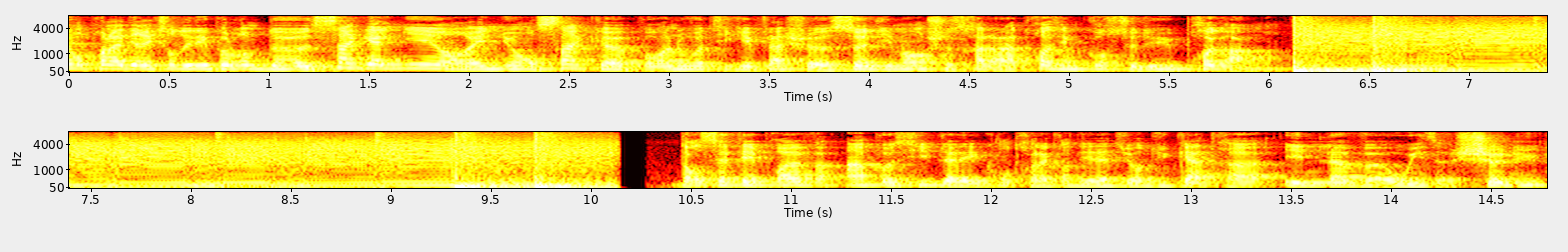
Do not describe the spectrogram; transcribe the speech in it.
on prend la direction de l'hippodrome de Saint-Galmier en réunion 5 pour un nouveau ticket flash ce dimanche. Ce sera dans la troisième course du programme. Dans cette épreuve, impossible d'aller contre la candidature du 4 euh, In Love with Chenu,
